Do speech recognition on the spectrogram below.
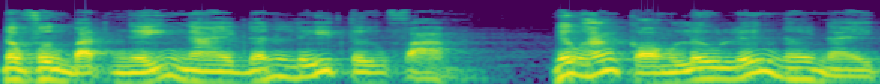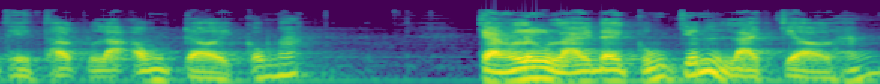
Đông Phương Bạch nghĩ ngay đến Lý tư Phạm. Nếu hắn còn lưu luyến nơi này thì thật là ông trời có mắt. Chàng lưu lại đây cũng chính là chờ hắn.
